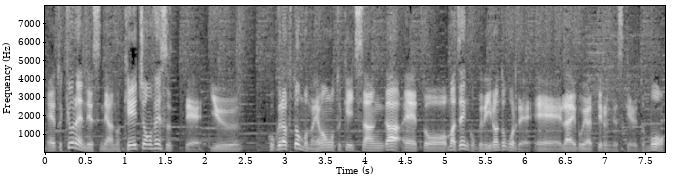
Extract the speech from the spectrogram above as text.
えっ、ー、と、去年ですね、あの、ケイチョンフェスっていう極楽とんぼの山本圭一さんが、えーとまあ、全国でいろんなところで、えー、ライブをやってるんですけれども、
